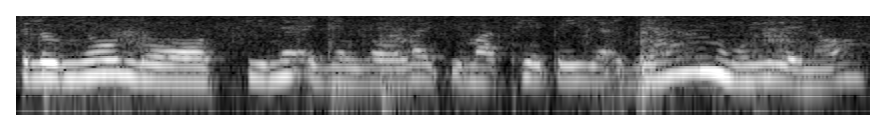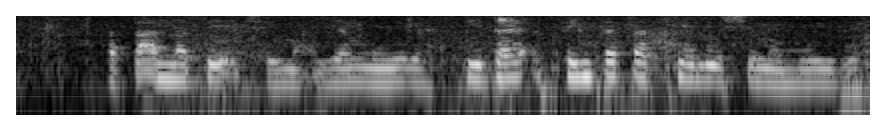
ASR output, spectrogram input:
ဒီလိုမျိုးလော်စီနဲ့အရင်လော်လိုက်ပြီးမှထည့်ပေးရရမ်းမွေးတယ်နော်အတနတဲ့အချိန်မှာရမ်းမွေးတယ်ဒီတိုင်းအစိမ့်တက်တက်ထည့်လို့ရှိမှမွေးဘူး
